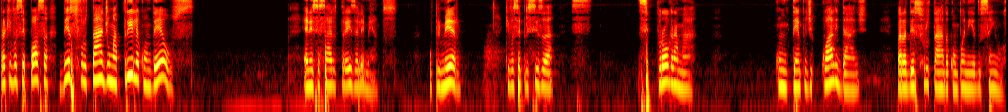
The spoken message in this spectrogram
para que você possa desfrutar de uma trilha com Deus, é necessário três elementos. O primeiro, que você precisa se programar com um tempo de qualidade para desfrutar da companhia do Senhor.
